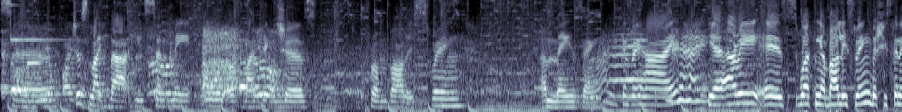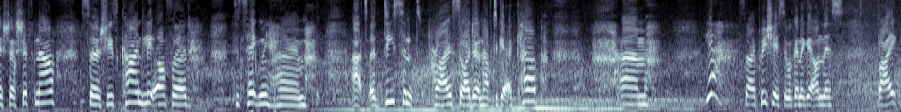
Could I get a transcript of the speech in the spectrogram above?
So just like that, he sent me all of my pictures from Bali Swing. Amazing. You can say hi. Yeah, Ari is working at Bali Swing, but she's finished her shift now, so she's kindly offered to take me home at a decent price, so I don't have to get a cab. Um, yeah, so I appreciate it. We're going to get on this bike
